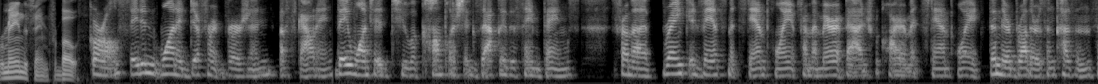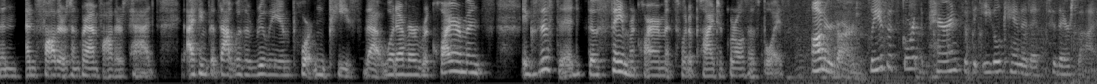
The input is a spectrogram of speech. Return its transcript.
remain the same for both. Girls, they didn't want a different version of scouting. They wanted to accomplish exactly the same things from a rank advancement standpoint, from a merit badge requirement standpoint, than their brothers and cousins and, and fathers and grandfathers had. I think that that was a really important piece that whatever requirements existed, those same requirements would apply to girls as boys. Honor Guard, please escort the parents of the Eagle candidate to their side.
